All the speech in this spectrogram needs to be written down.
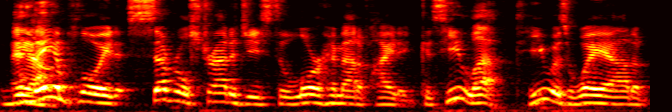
And Yeah. they employed several strategies to lure him out of hiding because he left. He was way out of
